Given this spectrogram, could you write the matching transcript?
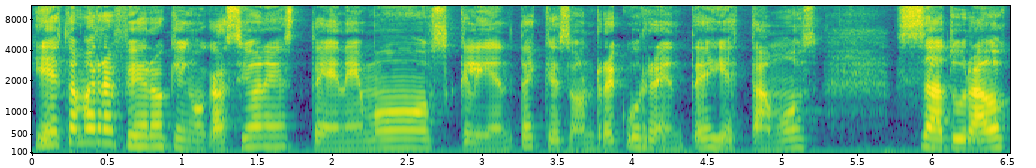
Y a esto me refiero que en ocasiones tenemos clientes que son recurrentes y estamos saturados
